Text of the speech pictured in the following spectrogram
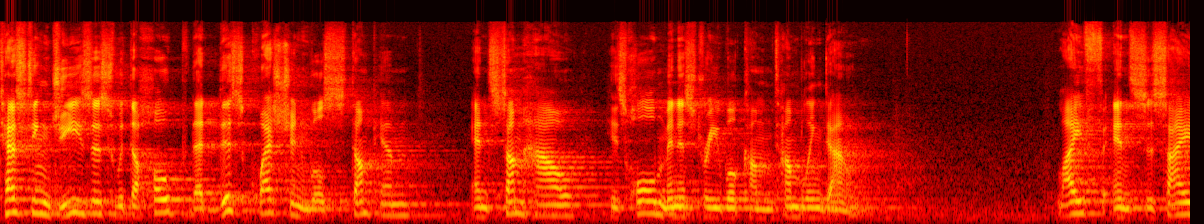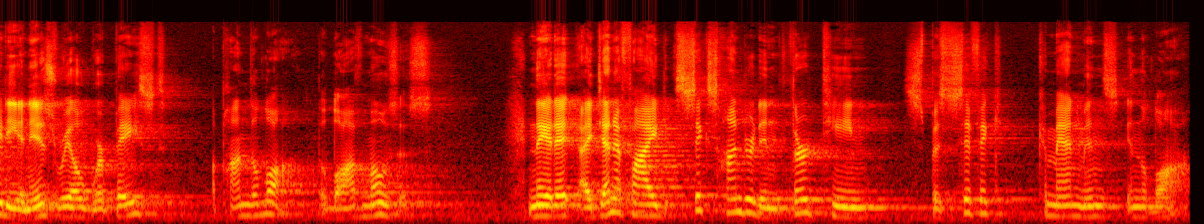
Testing Jesus with the hope that this question will stump him and somehow his whole ministry will come tumbling down. Life and society in Israel were based upon the law, the law of Moses. And they had identified 613 specific commandments in the law.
